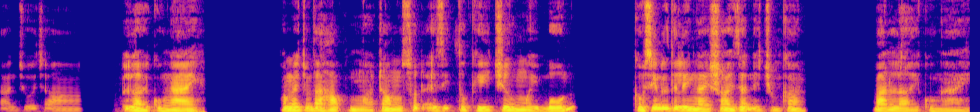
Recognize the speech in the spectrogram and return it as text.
Ơn Chúa cho lời của Ngài. Hôm nay chúng ta học ờ, trong suốt Egypto ký chương 14. Cầu xin Đức Thánh Linh Ngài soi dẫn cho chúng con. Ban lời của Ngài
